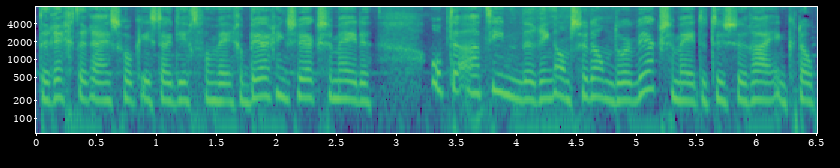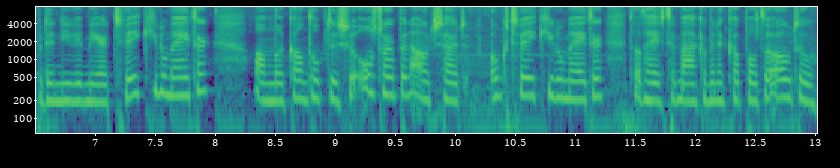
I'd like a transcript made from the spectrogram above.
De rechte reishok is daar dicht vanwege bergingswerkzaamheden. Op de A10 de ring Amsterdam door werkzaamheden... tussen Rai en Knopen de Nieuwe Meer 2 kilometer. Andere kant op tussen Osdorp en Oud-Zuid ook 2 kilometer. Dat heeft te maken met een kapotte auto. Een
